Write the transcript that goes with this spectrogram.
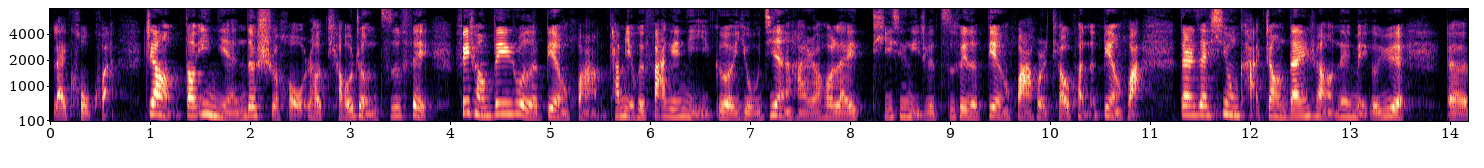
来扣款。这样到一年的时候，然后调整资费，非常微弱的变化，他们也会发给你一个邮件哈，然后来提醒你这个资费的变化或者条款的变化。但是在信用卡账单上，那每个月，呃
